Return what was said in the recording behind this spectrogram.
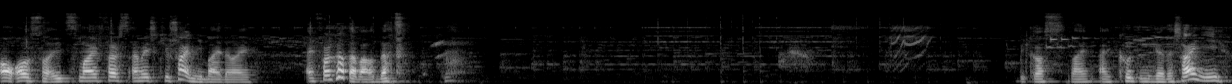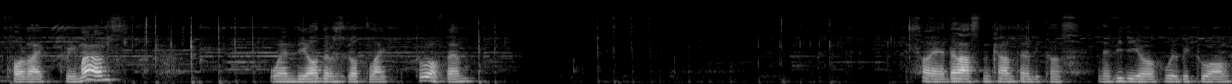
Oh, also, it's my first MHQ shiny, by the way. I forgot about that. because, like, I couldn't get a shiny for like three months when the others got like two of them. So yeah, the last encounter because the video will be too long.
